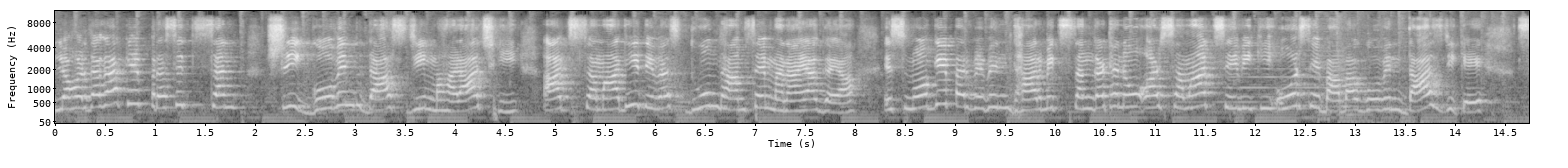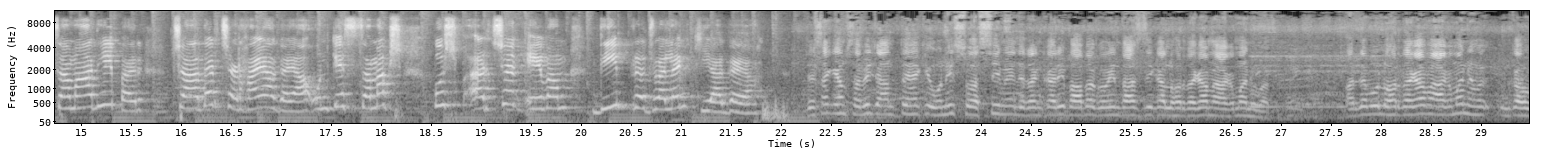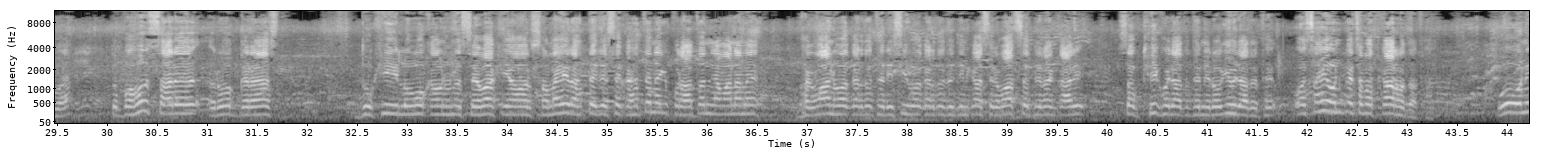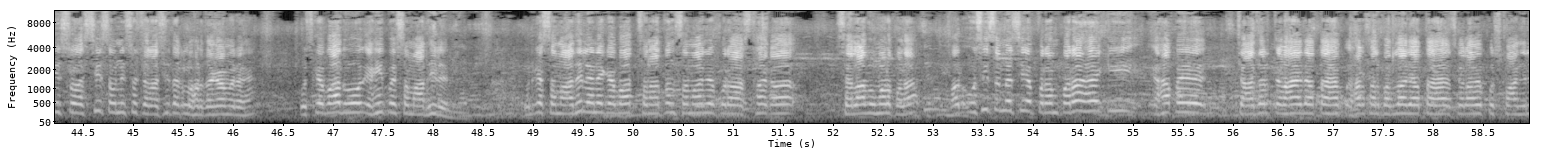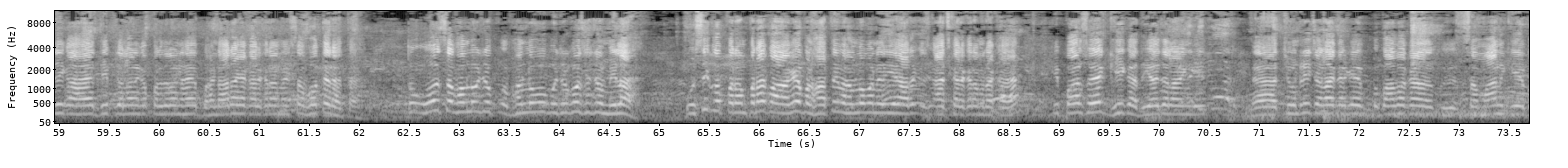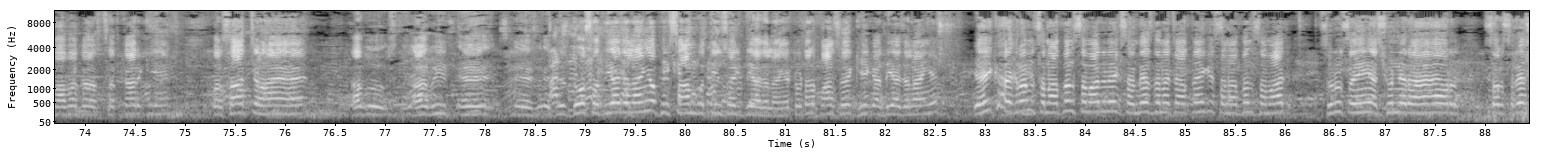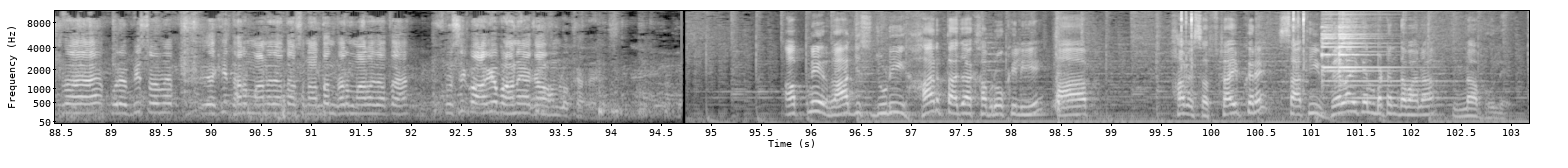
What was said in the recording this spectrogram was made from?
लोहरदगा के प्रसिद्ध संत श्री गोविंद दास जी महाराज की आज समाधि दिवस धूमधाम से मनाया गया। इस मौके पर विभिन्न धार्मिक संगठनों और समाज सेवी की ओर से बाबा गोविंद दास जी के समाधि पर चादर चढ़ाया गया। उनके समक्ष पुष्प अर्चन एवं दीप प्रज्वलन किया गया। जैसा कि हम सभी जानते हैं कि 1980 में निरंकारी बाबा गोविंद दास जी का लोहरदगा में आगमन हुआ था। और जब वो लोहरदगा में आगमन उनका हुआ तो बहुत सारे रोगग्रस्त, दुखी लोगों का उन्होंने सेवा किया और समय ही रहते, जैसे कहते ना कि पुरातन जमाना में भगवान हुआ करते थे, ऋषि हुआ करते थे, जिनका आशीर्वाद से निरंकारी सब ठीक हो जाते थे, निरोगी हो जाते थे, वैसा ही उनके चमत्कार होता था। वो 1980 से उन्नीस सौ चौरासी तक लोहरदगा में रहे, उसके बाद वो यहीं पर समाधि ले लिए। उनके समाधि लेने के बाद सनातन समाज में पूरा आस्था का सैलाब उमड़ पड़ा। और उसी समय से यह परंपरा है कि यहाँ पे चादर चढ़ाया जाता है, हर साल बदला जाता है। उसके अलावा पुष्पांजलि का है, दीप जलाने का प्रज्वलन है, भंडारा का कार्यक्रम है सब होते रहता है। तो वो सब हम लोग जो, हम लोगों, बुज़ुर्गों से जो मिला है, उसी को परंपरा को आगे बढ़ाते हुए हम लोगों ने ये आज कार्यक्रम रखा है कि पाँच सौ एक घी का दिया जलाएँगे चुनरी चढ़ा करके बाबा का सम्मान किए, बाबा का सत्कार किए, प्रसाद चढ़ाए हैं। अब, अभी दो सौ दिया जलाएँगे और फिर शाम को तीन सौ एक दिया जलाएँगे। टोटल पाँच सौ एक घी का दिया जलाएँगे। यही कार्यक्रम सनातन समाज में एक संदेश देना चाहते हैं कि सनातन समाज शुरू से ही अशून्य रहा है और सर्वश्रेष्ठ रहा है। पूरे विश्व में एक ही धर्म माना जाता है, सनातन धर्म माना जाता है। उसी को आगे बढ़ाने का काम हम लोग कर रहे हैं। अपने राज्य से जुड़ी हर ताज़ा खबरों के लिए आप हमें सब्सक्राइब करें, साथ ही बेल आइकन बटन दबाना ना भूलें।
